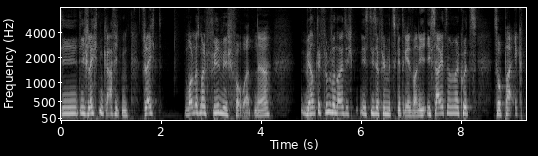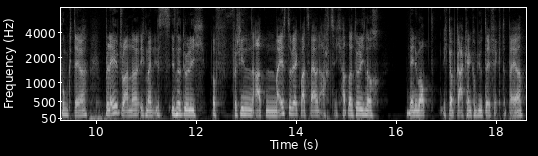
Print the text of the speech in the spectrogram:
die, die schlechten Grafiken. Vielleicht wollen wir es mal filmisch verorten. Ja? Wir haben gesagt, 95 ist dieser Film jetzt gedreht worden. Ich, ich sage jetzt nur mal kurz, so ein paar Eckpunkte. Ja. Blade Runner, ich meine, ist, ist natürlich auf verschiedenen Arten Meisterwerk, war 82. Hat natürlich noch, wenn überhaupt, ich glaube, gar keinen Computereffekt dabei. Ja.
